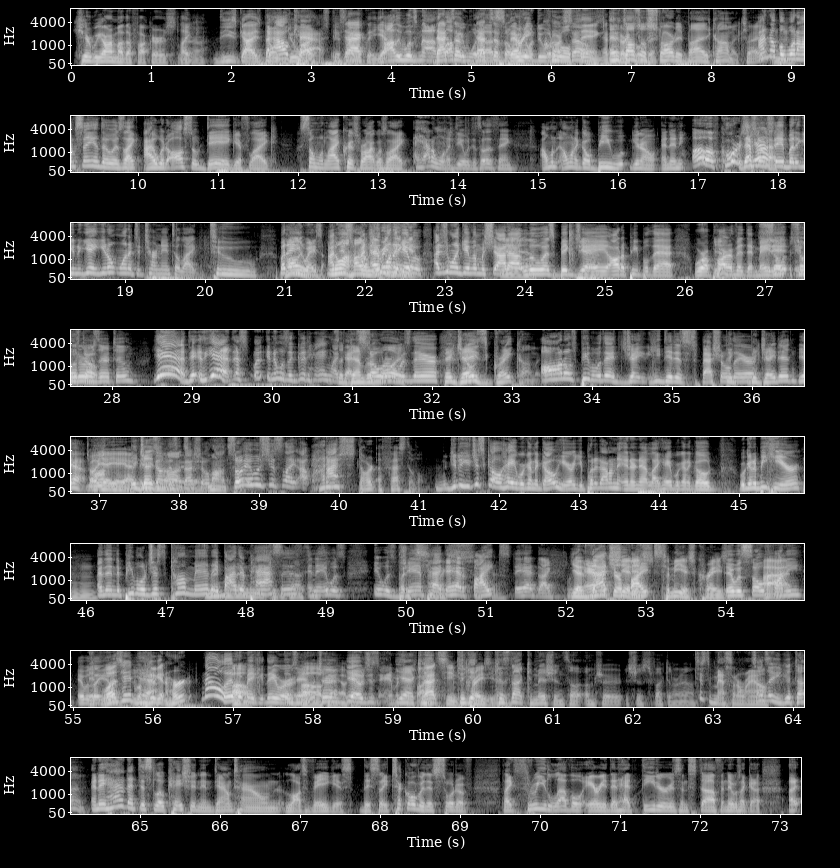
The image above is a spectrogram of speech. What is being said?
Here we are, motherfuckers! Like these guys The don't do our outcast. It's like, exactly. yeah, Hollywood's not that's fucking a with that's us, a so very do cool thing. That's and it's also cool started by comics, right? I know, but what I'm saying though is like I would also dig if like someone like Chris Rock was like, "Hey, I don't want to deal with this other thing. I want I want to go be you know," and then he, Oh, of course. that's what. I'm saying. But you know, yeah, you don't want it to turn into like too. But Hollywood. anyways, I just, I just want to give him. I just want to give him a shout Yeah, out, yeah. Luis, Big Jay, all the people that were a part Yeah. of it that made So, it. it was was, there too. Yeah, th- yeah. That's and it was a good hang like It's a that. Dan Soder boy. was there. Big Jay's great comic. All those people were there. Jay, he did his special Big, there. Big Jay did. Yeah. Oh, yeah, yeah, yeah. Big Jay's I a saw done that. the monster. special. monster. So it was just like I- How do I- you start a festival? you know, you just go, hey, we're gonna go here. You put it out on the internet, like, hey, we're gonna go, we're gonna be here, Mm-hmm. and then the people just come, man. They Rent the buy their venues, get the passes, passes. and it was it was jam packed. like they had fights. They had like Yeah, that amateur shit fights. is, to me is crazy. It was so I- funny. It was like- was it? Were yeah. people getting hurt? no, it Oh. would make it. They were It was Oh, amateur. okay, okay. yeah, it was just amateur. Yeah, fights. That seems crazy to because it's me. not commissioned, so I'm sure it's just fucking around. just messing around. Sounds like a good time. And they had it at this location in downtown Las Vegas. They so they took over this sort of like three level area that had theaters and stuff, and there was like a a,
